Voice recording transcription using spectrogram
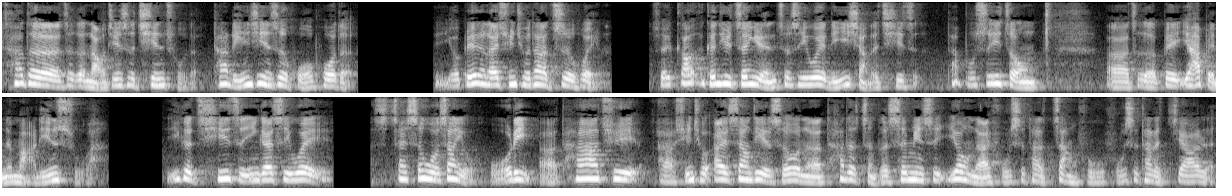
他的这个脑筋是清楚的，他灵性是活泼的，有别人来寻求他的智慧，所以高根据真言，这是一位理想的妻子，她不是一种，呃，这个被压扁的马铃薯啊。一个妻子应该是一位在生活上有活力啊，她去啊寻求爱上帝的时候呢，她的整个生命是用来服侍她的丈夫，服侍她的家人。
